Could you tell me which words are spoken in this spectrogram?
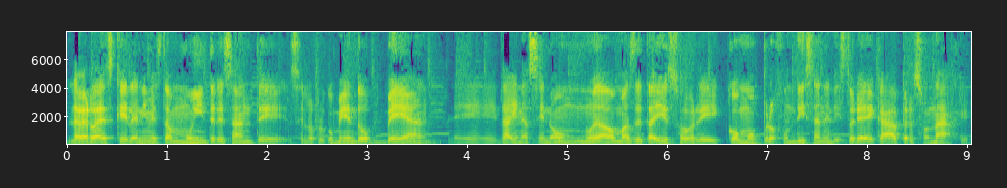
la verdad es que el anime está muy interesante, se los recomiendo, vean eh, Daina Zenon. No he dado más detalles sobre cómo profundizan en la historia de cada personaje.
